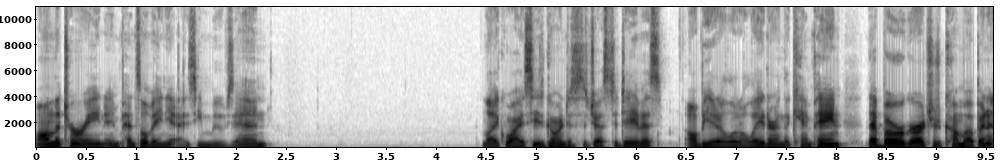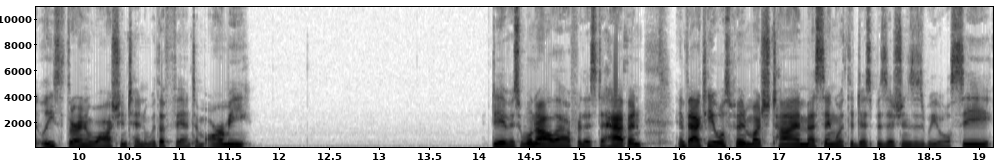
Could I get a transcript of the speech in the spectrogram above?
on the terrain in Pennsylvania as he moves in. Likewise, he's going to suggest to Davis, albeit a little later in the campaign, that Beauregard should come up and at least threaten Washington with a phantom army. Davis will not allow for this to happen. In fact, he will spend much time messing with the dispositions as we will see.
